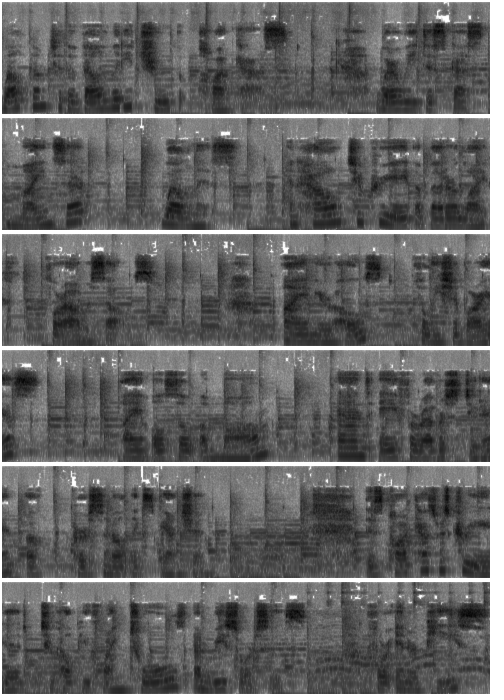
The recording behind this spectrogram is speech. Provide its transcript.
Welcome to the Velvety Truth podcast, where we discuss mindset, wellness, and how to create a better life for ourselves. I am your host, Felicia Barrios. I am also a mom and a forever student of personal expansion. This podcast was created to help you find tools and resources for inner peace,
